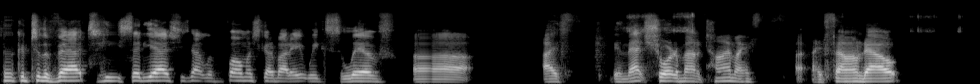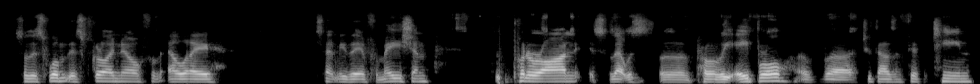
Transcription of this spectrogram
Took her to the vet. He said yeah she's got lymphoma. She's got about eight weeks to live. Uh i in that short amount of time i i found out. So this woman this girl i know from la sent me the information we put her on. So that was uh, probably April of uh, 2015.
